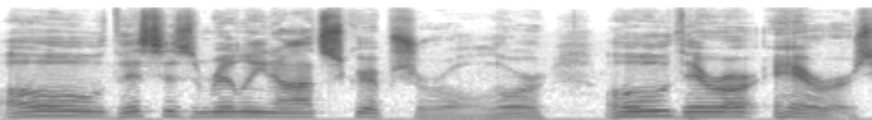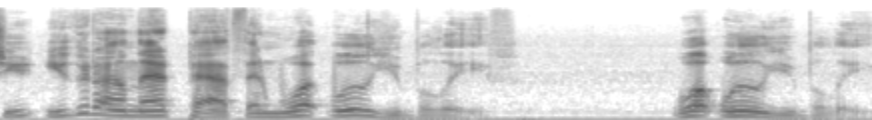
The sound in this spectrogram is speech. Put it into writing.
oh, this is really not scriptural, or oh, there are errors. You, you go down that path, and what will you believe? What will you believe?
